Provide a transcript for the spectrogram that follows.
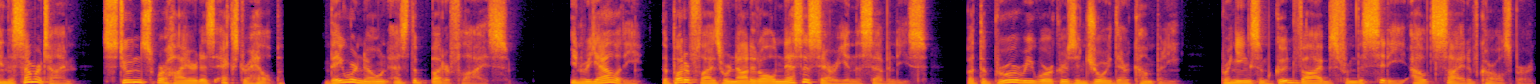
In the summertime, students were hired as extra help. They were known as the butterflies. In reality, the butterflies were not at all necessary in the 70s, but the brewery workers enjoyed their company, bringing some good vibes from the city outside of Carlsberg.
